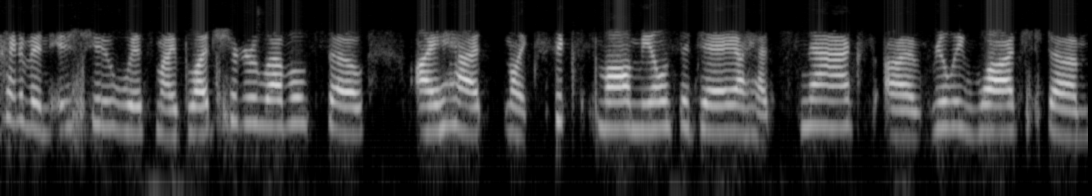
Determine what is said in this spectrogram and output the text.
kind of an issue with my blood sugar levels, so I had like six small meals a day. I had snacks. I really watched um,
